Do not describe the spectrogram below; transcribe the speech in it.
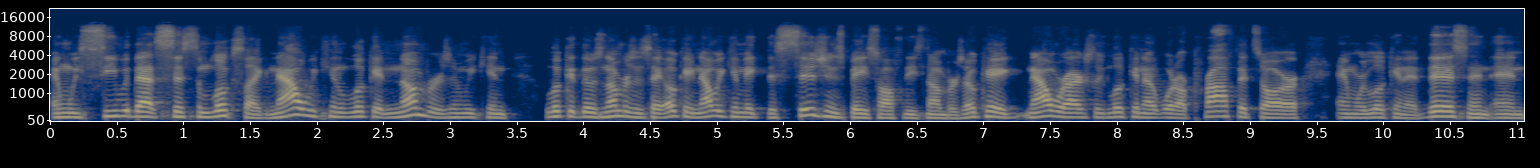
And we see what that system looks like. Now we can look at numbers and we can look at those numbers and say, okay, now we can make decisions based off of these numbers. Okay, now we're actually looking at what our profits are and we're looking at this and and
